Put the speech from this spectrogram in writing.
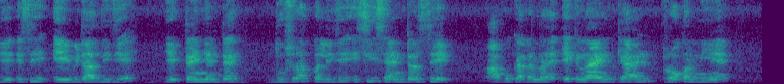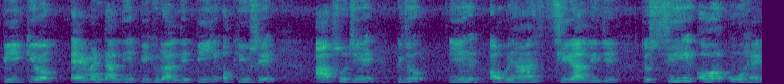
ये इसे ए भी डाल दीजिए, ये एक टेंजेंट है। दूसरा आप कर लीजिए, इसी सेंटर से आपको क्या करना है, एक लाइन क्या है ड्रॉ करनी है। पी क्यू एम एन डाल दिए पी क्यू डाल दिए पी और क्यू से। आप सोचिए कि जो ये, अब यहाँ सी डाल दीजिए, जो सी और ओ है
